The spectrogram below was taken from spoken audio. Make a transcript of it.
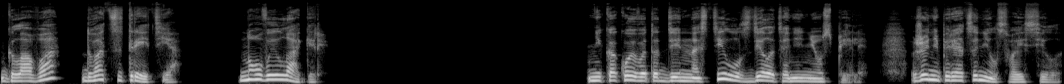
Глава 23. Новый лагерь. Никакой в этот день настил сделать они не успели. Женя переоценил свои силы.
